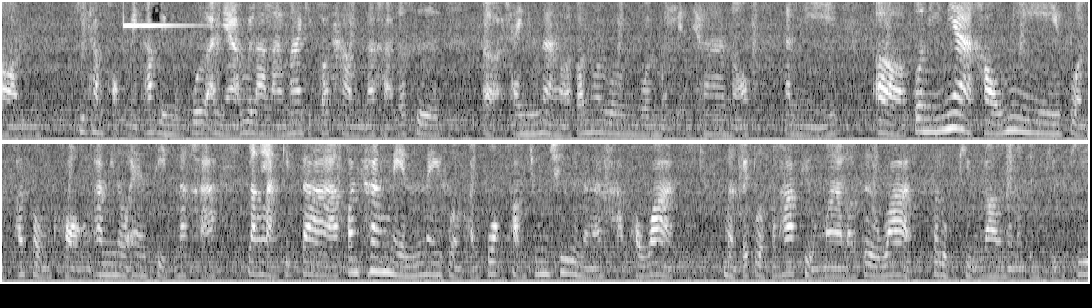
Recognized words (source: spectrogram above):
ตอน ที่ทำของ Makeup Remover อันนี้เวลาล้างหน้ากิ๊กก็ทำนะคะ ก็คือออใช้นิ้วนางแล้วก็นวดวนๆเหมือนเหรียญห้าเนาะอันนี้ตัวนี้เนี่ยเขามีส่วนผสมของอะมิโนแอซิดนะคะ หลังๆกิฟจะค่อนข้างเน้นในส่วนของพวกความชุ่มชื่นนะนะคะ เพราะว่าเหมือนไปตรวจสภาพผิวมาแล้วเจอว่าสรุปผิวเราเนี่ยมันเป็นผิวที่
